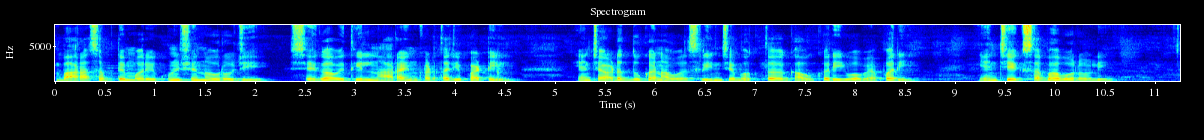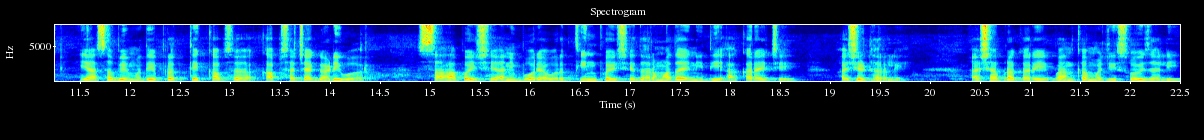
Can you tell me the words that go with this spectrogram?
बारा सप्टेंबर एकोणीसशे नऊ रोजी शेगाव येथील नारायण कडताजी पाटील यांच्या अडत दुकानावर श्रींचे भक्त गावकरी व व्यापारी यांची एक सभा बोलवली. या सभेमध्ये प्रत्येक कापसा कापसाच्या गाडीवर सहा पैसे आणि बोऱ्यावर तीन पैसे धर्मादाय निधी आकारायचे असे ठरले. अशा प्रकारे बांधकामाची सोय झाली.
